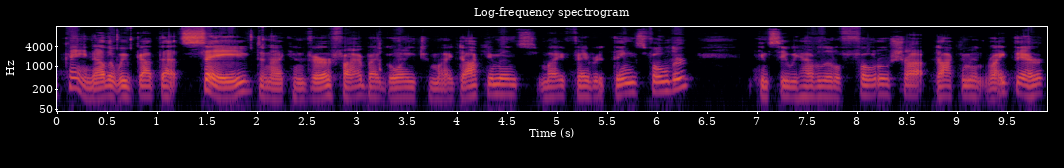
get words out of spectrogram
Okay, now that we've got that saved, and I can verify by going to my Documents, My Favorite Things folder, you can see we have a little Photoshop document right there.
